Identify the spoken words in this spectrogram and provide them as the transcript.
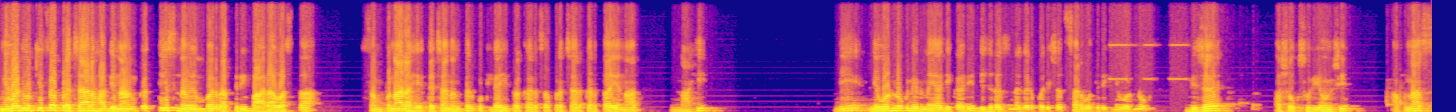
निवडणुकीचा प्रचार हा दिनांक तीस नोव्हेंबर रात्री बारा वाजता संपणार आहे. त्याच्यानंतर कुठल्याही प्रकारचा प्रचार करता येणार नाही. मी निवडणूक निर्णय अधिकारी दिग्रज नगर परिषद सार्वत्रिक निवडणूक विजय अशोक सूर्यवंशी आपणास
